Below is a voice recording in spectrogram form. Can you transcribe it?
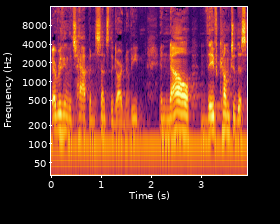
everything that's happened since the Garden of Eden, and now they've come to this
